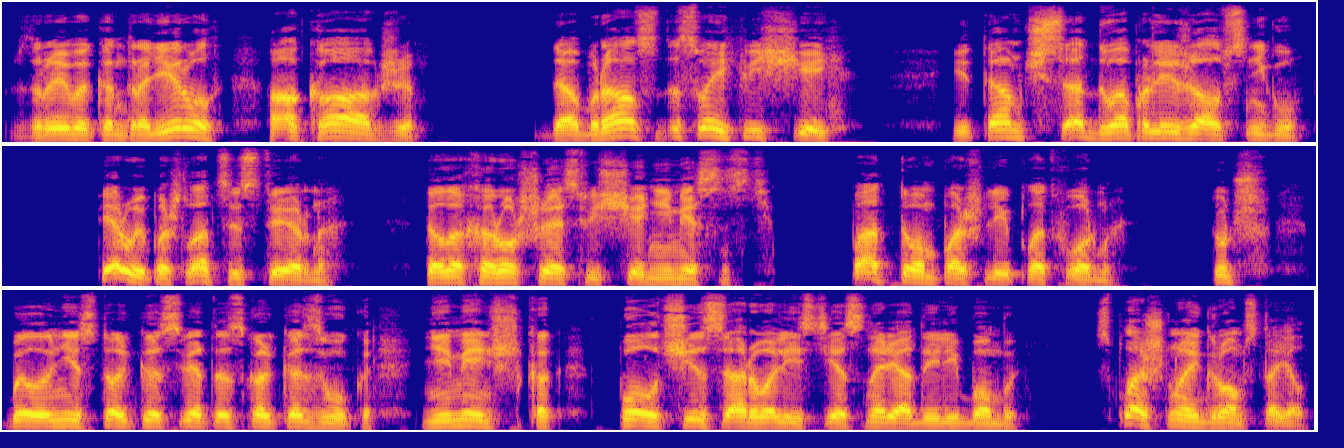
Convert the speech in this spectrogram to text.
Взрывы контролировал? А как же! Добрался до своих вещей, и там часа два пролежал в снегу. Первой пошла цистерна, дала хорошее освещение местности. Потом пошли платформы. Тут ж было не столько света, сколько звука, не меньше, как полчаса рвались те снаряды или бомбы. Сплошной гром стоял.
